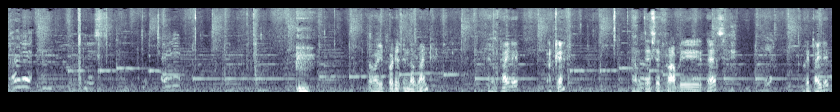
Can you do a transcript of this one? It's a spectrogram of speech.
put it in. Let's put it. So you put it in the vent and tied it. Okay. And this is probably this. Yeah. Okay, tied it.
